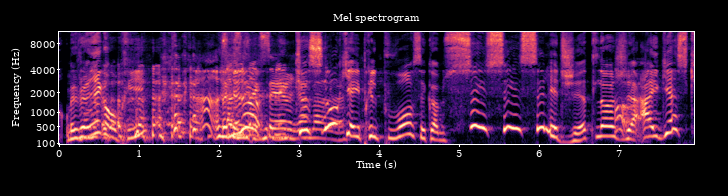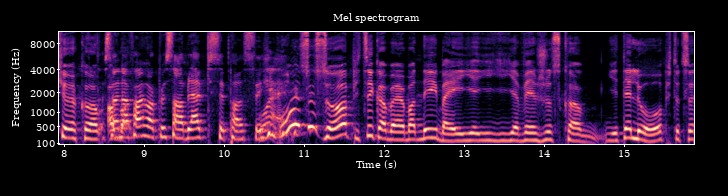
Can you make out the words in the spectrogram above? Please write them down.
off. mais j'ai rien compris Fait que là, que Snoke qui ait pris le pouvoir c'est comme c'est c'est c'est legit là je, I guess que comme C'est ah, une bah, affaire un peu semblable qui s'est passée. Ouais. Ouais, c'est ça. Puis tu sais comme un moment donné, ben il y avait juste comme il était là, puis tout ça.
